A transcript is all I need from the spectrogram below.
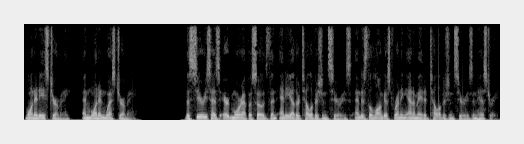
one in East Germany, and one in West Germany. The series has aired more episodes than any other television series and is the longest running animated television series in history.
